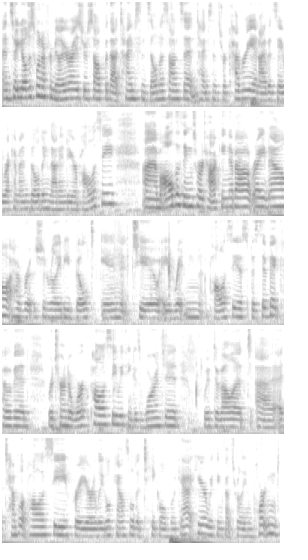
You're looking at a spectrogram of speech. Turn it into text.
And so you'll just want to familiarize yourself with that time since illness onset and time since recovery. And I would say recommend building that into your policy. Um, all the things we're talking about right now have should really be built into a written policy. A specific COVID return to work policy we think is warranted. We've developed uh, a template policy for your legal counsel to take a look at here. We think that's really important.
